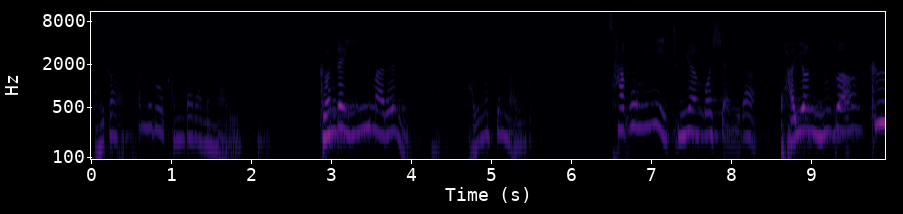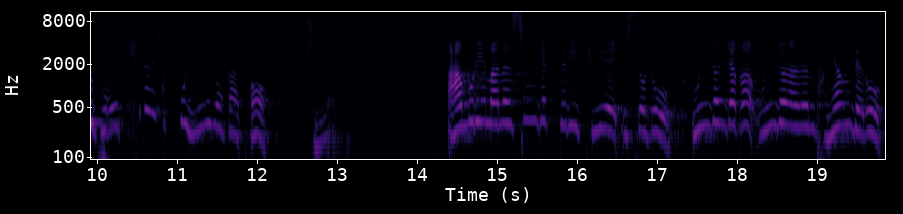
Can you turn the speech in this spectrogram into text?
배가 산으로 간다라는 말이 있습니다. 그런데 이 말은 어, 잘못된 말인 것 같습니다. 사공이 중요한 것이 아니라 과연 누가 그 배의 키를 잡고 있느냐가 더 중요합니다. 아무리 많은 승객들이 뒤에 있어도 운전자가 운전하는 방향대로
